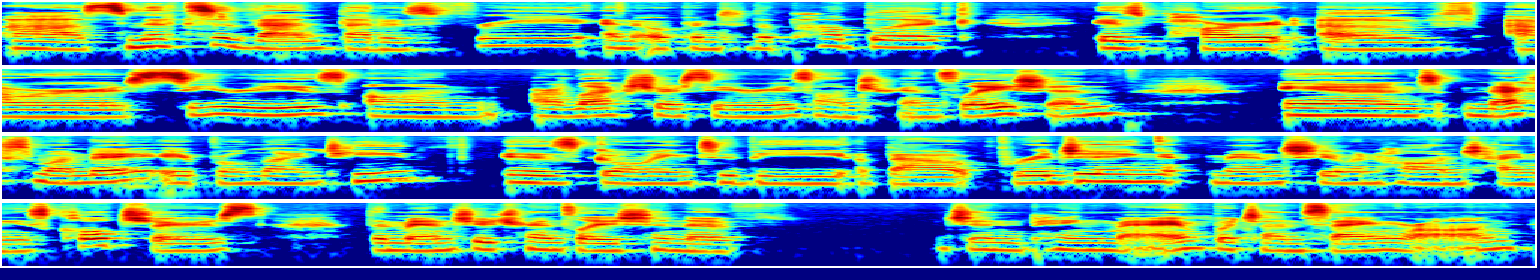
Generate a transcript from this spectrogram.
uh, Smith's event that is free and open to the public is part of our series on our lecture series on translation. And next Monday, April 19th, is going to be about bridging Manchu and Han Chinese cultures, the Manchu translation of Jin Ping Mei, which I'm saying wrong,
